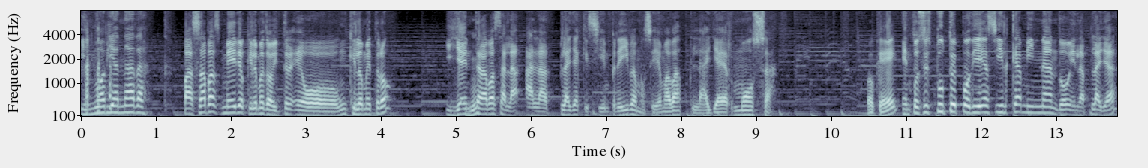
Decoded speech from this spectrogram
y no había nada. Pasabas medio kilómetro y o un kilómetro y ya entrabas a la, a la playa que siempre íbamos. Se llamaba Playa Hermosa. Ok. Entonces tú te podías ir caminando en la playa,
